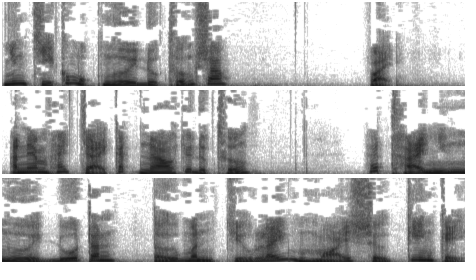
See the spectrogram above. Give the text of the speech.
nhưng chỉ có một người được thưởng sao? Vậy, anh em hãy chạy cách nào cho được thưởng? Hết thải những người đua tranh tự mình chịu lấy mọi sự kiên kỵ.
